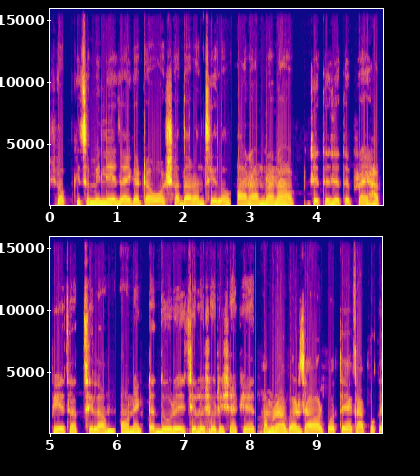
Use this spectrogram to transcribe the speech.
সবকিছু মিলিয়ে জায়গাটা অসাধারণ ছিল। আর আমরা না যেতে যেতে প্রায় হাঁপিয়ে যাচ্ছিলাম। অনেকটা দূরেই ছিল সরিষা ক্ষেত। আমরা আবার যাওয়ার পথে এক আপুকে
